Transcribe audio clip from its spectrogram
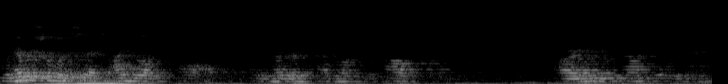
Whenever someone says, I belong to Paul, and another, I belong to Apollos, are you not really men?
